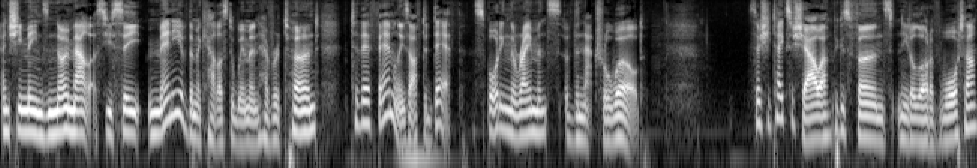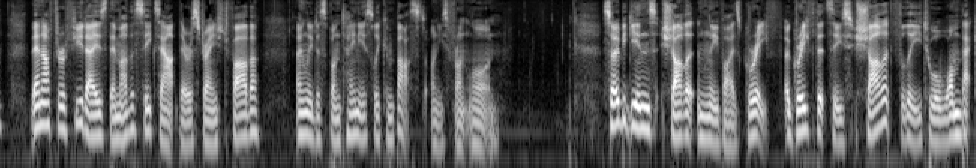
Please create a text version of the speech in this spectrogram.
and she means no malice. You see, many of the McAllister women have returned to their families after death, sporting the raiments of the natural world. So she takes a shower because ferns need a lot of water. Then, after a few days, their mother seeks out their estranged father, only to spontaneously combust on his front lawn. So begins Charlotte and Levi's grief, a grief that sees Charlotte flee to a wombat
